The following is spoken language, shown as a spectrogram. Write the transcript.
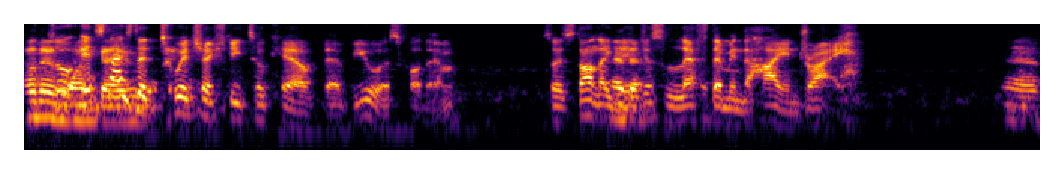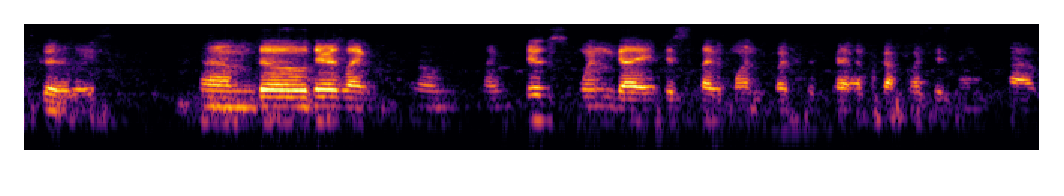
though there's So it's nice that Twitch actually took care of their viewers for them. So it's not like Yeah, they just left them in the high and dry. Yeah, that's good at least. Um, though there's like um, like there's one guy, there's like one but I forgot what's his name. Um,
